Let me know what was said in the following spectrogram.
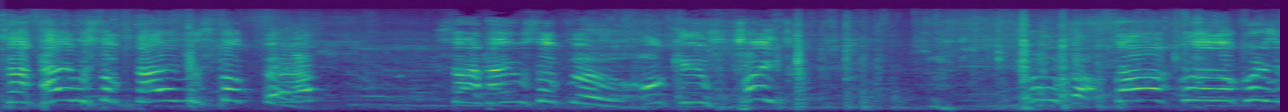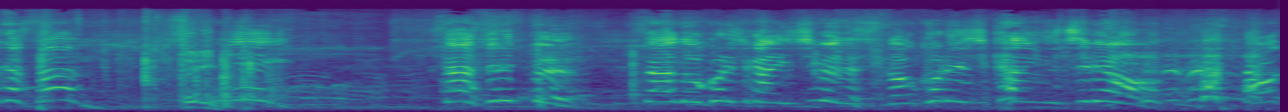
さあタイムストップタイムストップ。さあタイムストップ。オッケーファイト。さあここで残り時間3スリップ。2さあスリップ。さあ残り時間1秒です。残り時間1秒。オ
